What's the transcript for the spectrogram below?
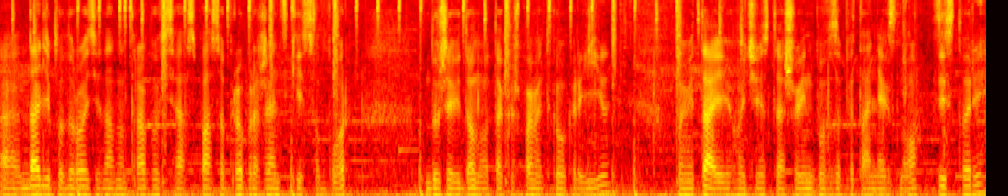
Е, Далі по дорозі нам натрапився Спасо-Преображенський собор. Дуже відома також пам'ятка України. Пам'ятаю його через те, що він був в запитаннях ЗНО з історії.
